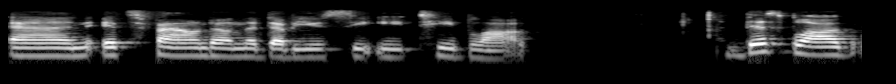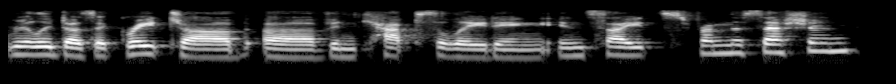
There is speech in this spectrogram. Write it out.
And it's found on the WCET blog. This blog really does a great job of encapsulating insights from the session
